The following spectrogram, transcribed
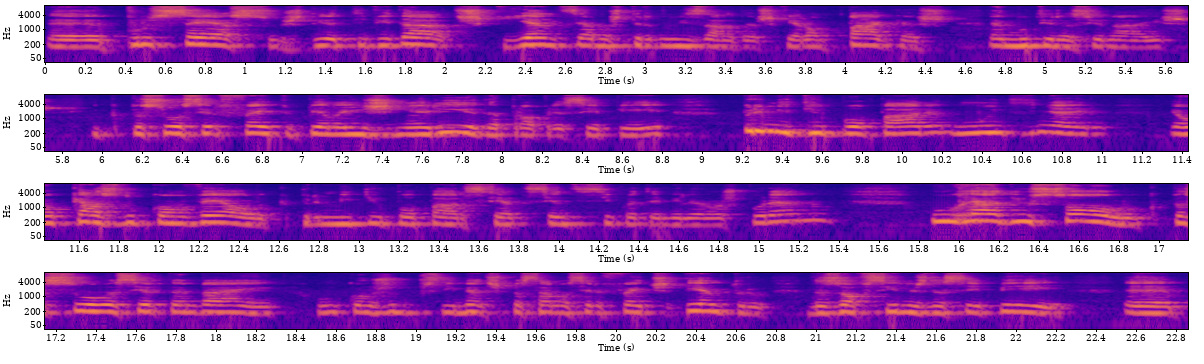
eh, processos, de atividades que antes eram externalizadas, que eram pagas a multinacionais e que passou a ser feito pela engenharia da própria CP, permitiu poupar muito dinheiro. É o caso do Convel, que permitiu poupar 750 mil euros por ano. O Rádio Solo, que passou a ser também um conjunto de procedimentos que passaram a ser feitos dentro das oficinas da CP, eh,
